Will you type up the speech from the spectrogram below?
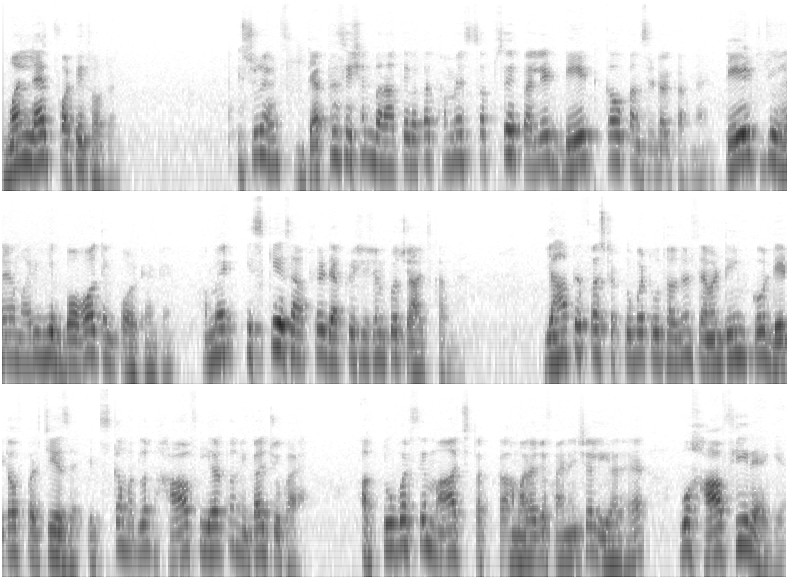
one lakh forty thousand students depreciation बनाते वक्त हमें सबसे पहले डेट का कंसिडर करना है। डेट जो है हमारी, ये बहुत इंपॉर्टेंट है। हमें इसके हिसाब से डेप्रिसिएशन को चार्ज करना है। यहाँ पे फ़र्स्ट अक्टूबर 2017 को डेट ऑफ़ परचेज है। इसका मतलब हाफ़ ईयर तो निकल चुका है। अक्टूबर से मार्च तक का हमारा जो फाइनेंशियल ईयर है, वो हाफ़ ही रह गया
